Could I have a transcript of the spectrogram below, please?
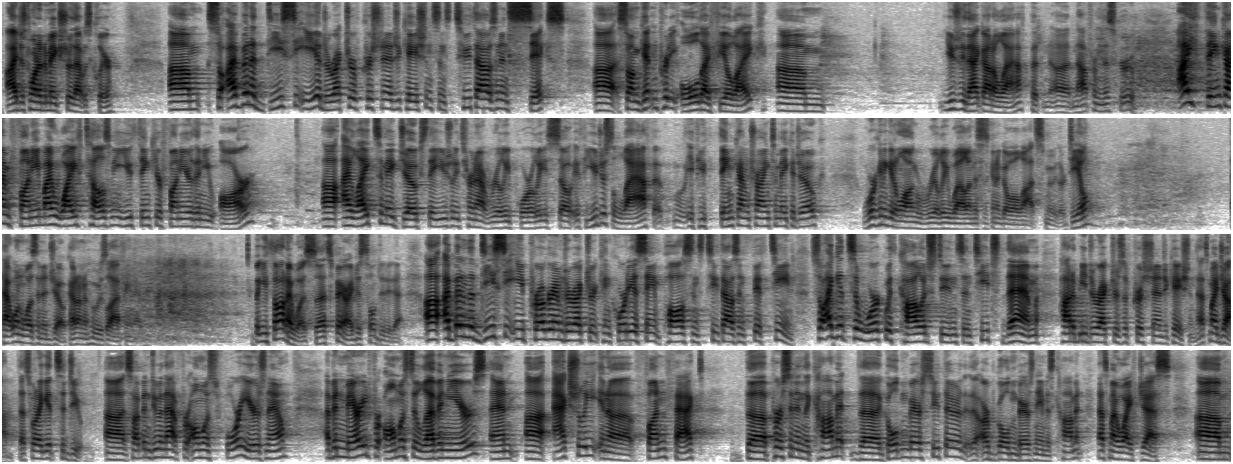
I just wanted to make sure that was clear. Um, so I've been a DCE, a Director of Christian Education, since 2006. Uh, so I'm getting pretty old, I feel like. Um, usually that got a laugh, but uh, not from this group. I think I'm funny. My wife tells me, You think you're funnier than you are. Uh, I like to make jokes. They usually turn out really poorly. So if you just laugh, if you think I'm trying to make a joke, we're going to get along really well, and this is going to go a lot smoother. Deal? That one wasn't a joke. I don't know who was laughing there. But you thought I was, so that's fair. I just told you to do that. Uh, I've been the DCE program director at Concordia St. Paul since 2015. So I get to work with college students and teach them how to be directors of Christian education. That's my job, that's what I get to do. Uh, so I've been doing that for almost four years now. I've been married for almost 11 years, and uh, actually, in a fun fact, the person in the Comet, the golden bear suit there, our golden bear's name is Comet. That's my wife, Jess. Um,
